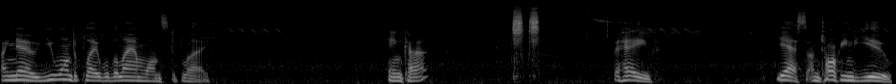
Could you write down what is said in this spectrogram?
I know you want to play well the lamb wants to play. Inca. Behave. Yes, I'm talking to you.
